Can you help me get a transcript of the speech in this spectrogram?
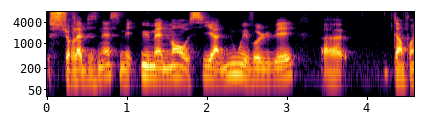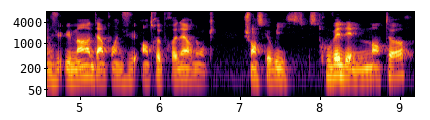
sur la business, mais humainement aussi à nous évoluer d'un point de vue humain, d'un point de vue entrepreneur. Donc, je pense que oui, se trouver des mentors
